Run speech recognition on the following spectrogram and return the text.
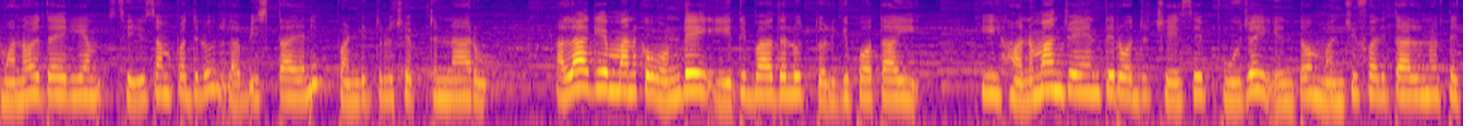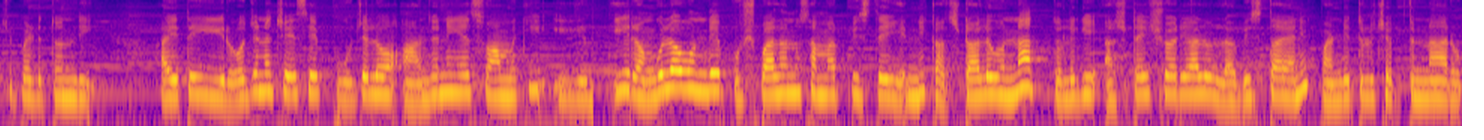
మనోధైర్యం సిరి సంపదలు లభిస్తాయని పండితులు చెప్తున్నారు. అలాగే మనకు ఉండే ఈతి బాధలు తొలగిపోతాయి. ఈ హనుమాన్ జయంతి రోజు చేసే పూజ ఎంతో మంచి ఫలితాలను తెచ్చిపెడుతుంది. అయితే ఈ రోజున చేసే పూజలో ఆంజనేయ స్వామికి ఈ ఈ రంగులో ఉండే పుష్పాలను సమర్పిస్తే ఎన్ని కష్టాలు ఉన్నా తొలగి అష్టైశ్వర్యాలు లభిస్తాయని పండితులు చెప్తున్నారు.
